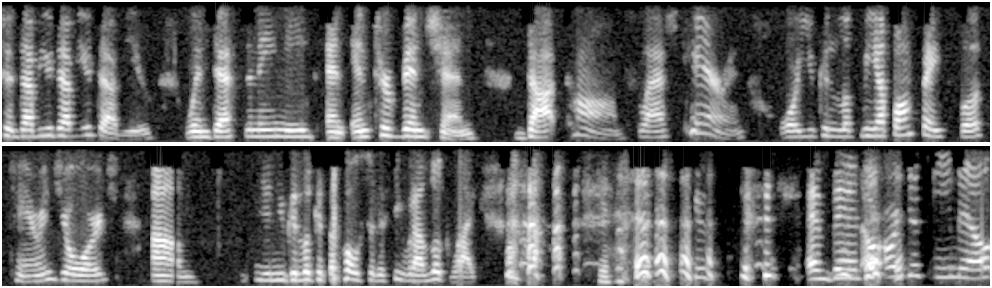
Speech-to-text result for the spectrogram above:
to www when destiny needs an intervention dot com slash Karen, or you can look me up on Facebook, Karen George. Um, and you can look at the poster to see what I look like. and then or, or just email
